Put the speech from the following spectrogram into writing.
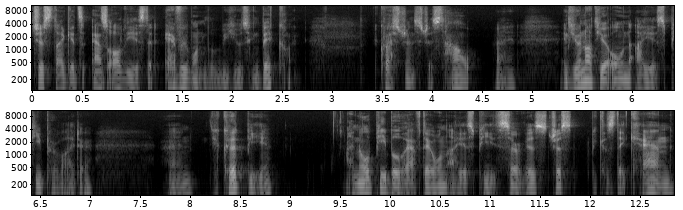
just like it's as obvious that everyone will be using bitcoin the question is just how right? And you're not your own isp provider right? You could be. I know people who have their own isp service just because they can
